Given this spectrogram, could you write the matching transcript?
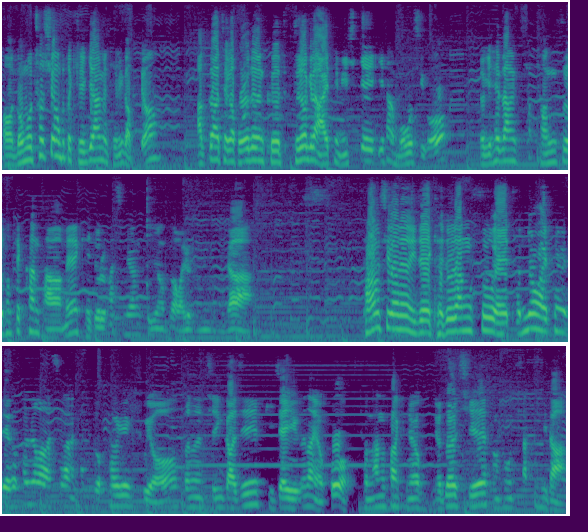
어, 너무 첫 시간부터 길게 하면 재미가 없죠? 아까 제가 보여드린 그 부적이랑 아이템 20개 이상 모으시고, 여기 해당 장수를 선택한 다음에 개조를 하시면 개조 장수가 완료되는 겁니다. 다음 시간은 이제 개조 장수의 전용 아이템에 대해서 설명하는 시간을 갖도록 하겠고요. 저는 지금까지 BJ 은하였고, 저는 항상 저녁 8시에 방송을 시작합니다.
